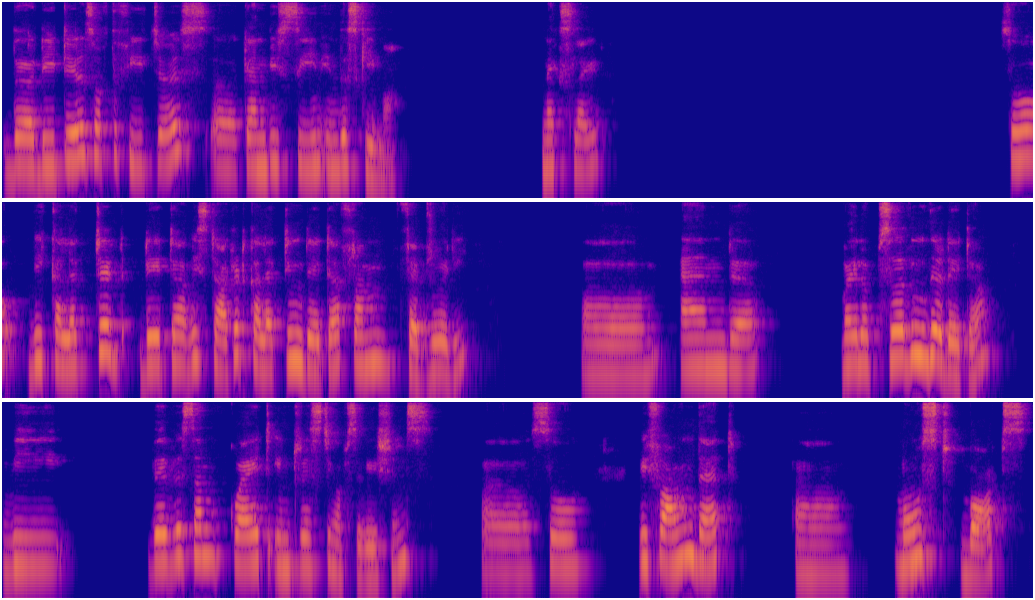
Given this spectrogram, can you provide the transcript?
the details of the features uh, can be seen in the schema. Next slide. So we collected data, we started collecting data from February. Um, and uh, while observing the data, we there were some quite interesting observations. Uh, so we found that uh, most bots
